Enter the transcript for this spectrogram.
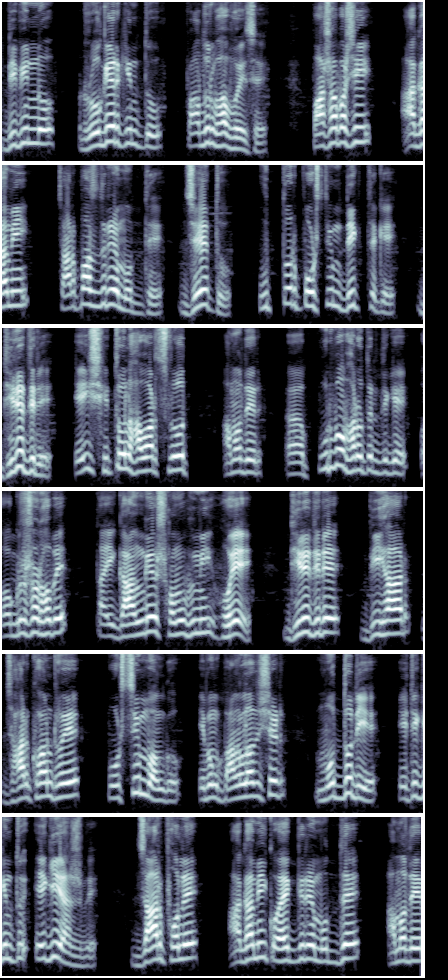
বিভিন্ন রোগের কিন্তু প্রাদুর্ভাব হয়েছে। পাশাপাশি আগামী চার পাঁচ দিনের মধ্যে যেহেতু উত্তর পশ্চিম দিক থেকে ধীরে ধীরে এই শীতল হাওয়ার স্রোত আমাদের পূর্ব ভারতের দিকে অগ্রসর হবে তাই গাঙ্গের সমভূমি হয়ে ধীরে ধীরে বিহার, ঝাড়খণ্ড হয়ে পশ্চিমবঙ্গ এবং বাংলাদেশের মধ্য দিয়ে এটি কিন্তু এগিয়ে আসবে। যার ফলে আগামী কয়েকদিনের মধ্যে আমাদের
